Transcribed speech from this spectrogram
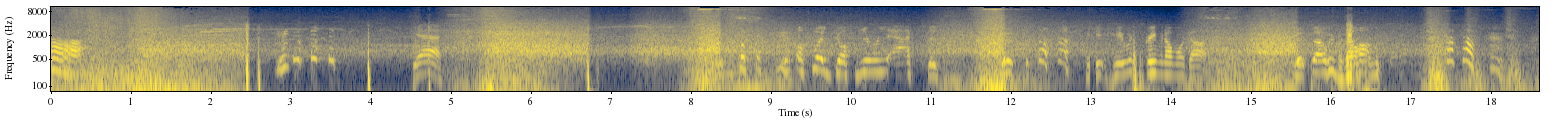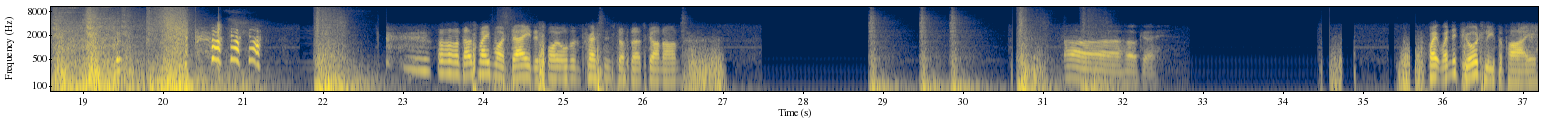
yes. oh my god, your reaction. he, he was screaming, oh my god. that was dumb. oh, that's made my day despite all the depressing stuff that's gone on. Uh, okay. Wait, when did George leave the party?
